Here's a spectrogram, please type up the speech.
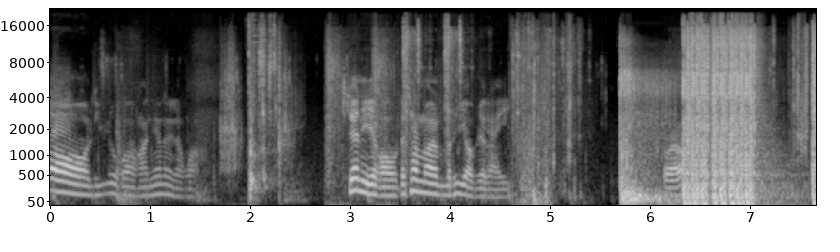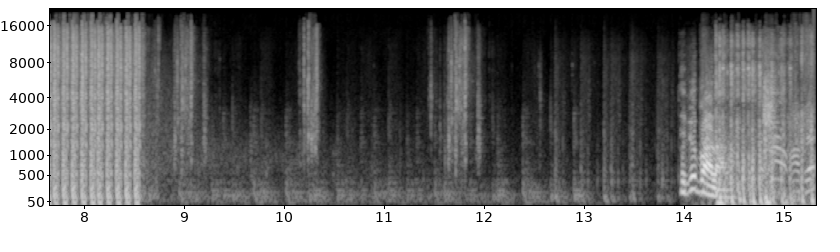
အော်ဒီလိုကွာငါညနေတော့ကွာချက်နေရကောင်တစ်ချက်မှမထီအောင်ပြလိုက် ဟော တပြပါလာ အာဗျာ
